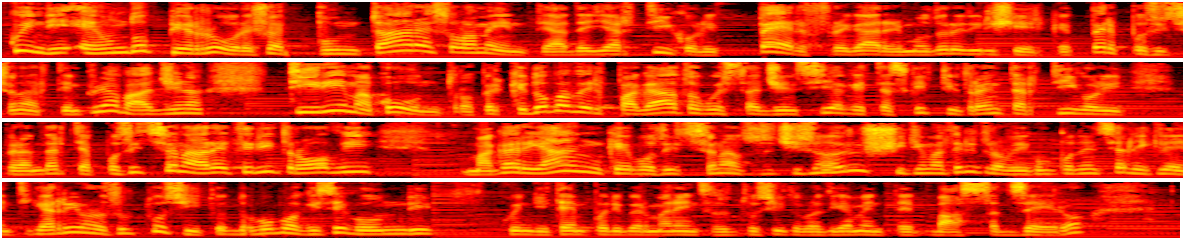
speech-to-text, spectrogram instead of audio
Quindi è un doppio errore, cioè puntare solamente a degli articoli per fregare il motore di ricerca e per posizionarti in prima pagina ti rima contro, perché dopo aver pagato questa agenzia che ti ha scritto i 30 articoli per andarti a posizionare, ti ritrovi magari anche posizionato se ci sono riusciti, ma ti ritrovi con potenziali clienti che arrivano sul tuo sito e dopo pochi secondi, quindi tempo di permanenza sul tuo sito praticamente basta zero,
